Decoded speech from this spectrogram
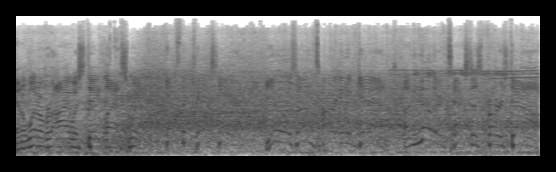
in a win over Iowa State last week. Gets the catch here. Ewers on target again. Another Texas first down.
